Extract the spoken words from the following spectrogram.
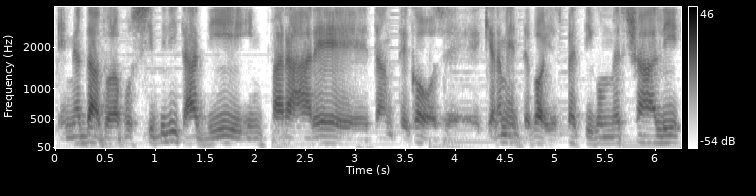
e mi ha dato la possibilità di imparare tante cose. Chiaramente poi gli aspetti commerciali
